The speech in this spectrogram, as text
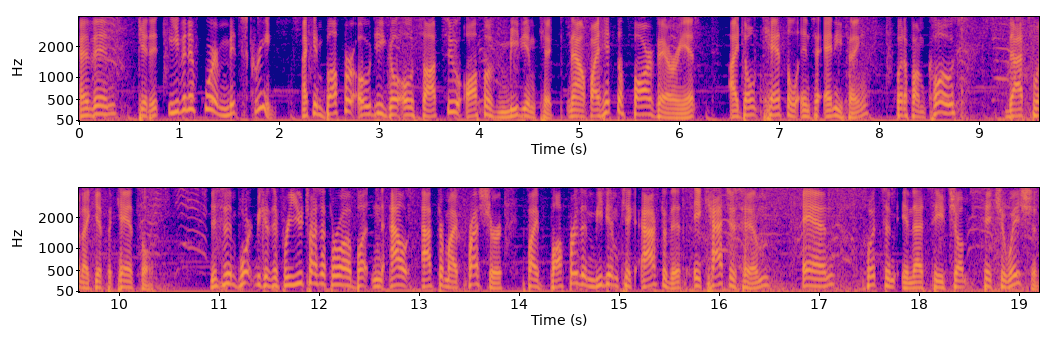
and then get it even if we're mid-screen. I can buffer OD go Osatsu off of medium kick. Now, if I hit the far variant, I don't cancel into anything, but if I'm close, that's when I get the cancel. This is important because if Ryu tries to throw a button out after my pressure, if I buffer the medium kick after this, it catches him and puts him in that safe jump situation.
